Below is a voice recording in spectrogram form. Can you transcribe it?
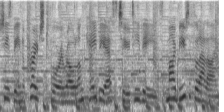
She's been approached for a role on KBS2 TV's My Beautiful Ally.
